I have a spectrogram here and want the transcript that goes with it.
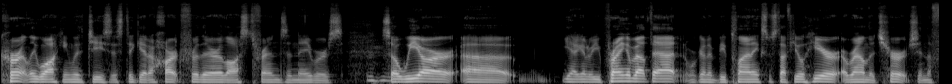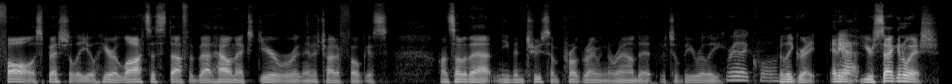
currently walking with Jesus to get a heart for their lost friends and neighbors. Mm-hmm. So we are, uh, yeah, going to be praying about that, and we're going to be planning some stuff. You'll hear around the church in the fall, especially. You'll hear lots of stuff about how next year we're going to try to focus on some of that, and even do some programming around it, which will be really, really cool really great. Anyway, Yeah. your second wish.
